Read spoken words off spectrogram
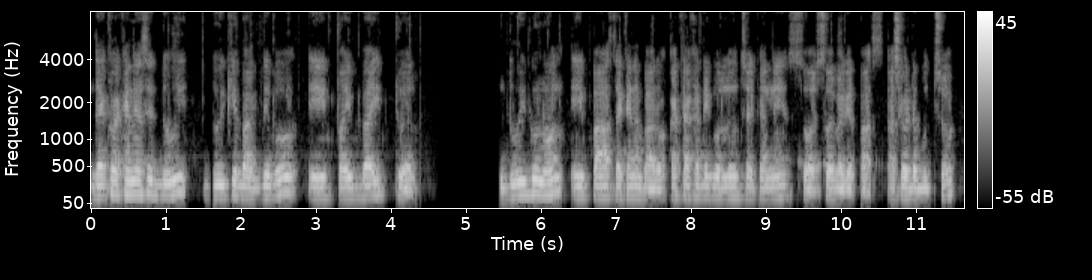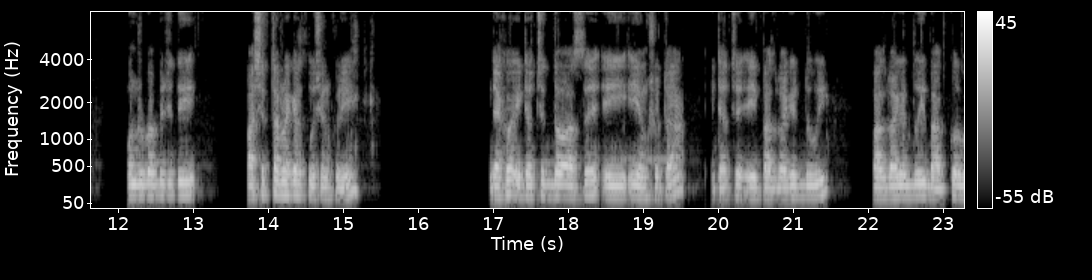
দেখো এখানে আছে দুই, দুইকে ভাগ দেব এই ফাইভ বাই টুয়েলভ দুই গুণন এই পাঁচ এখানে বারো। কাটাকাটি করলে হচ্ছে এখানে ছয় ছয় ভাগের পাঁচ। আসলে এটা বুঝছ। অনুরূপভাবে যদি পাশেরটা আমরা ক্যালকুলেশন করি, দেখো এটা হচ্ছে দ আছে এই এই অংশটা। এটা হচ্ছে এই পাঁচ ভাগের দুই। পাঁচ ভাগের দুই ভাগ করব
